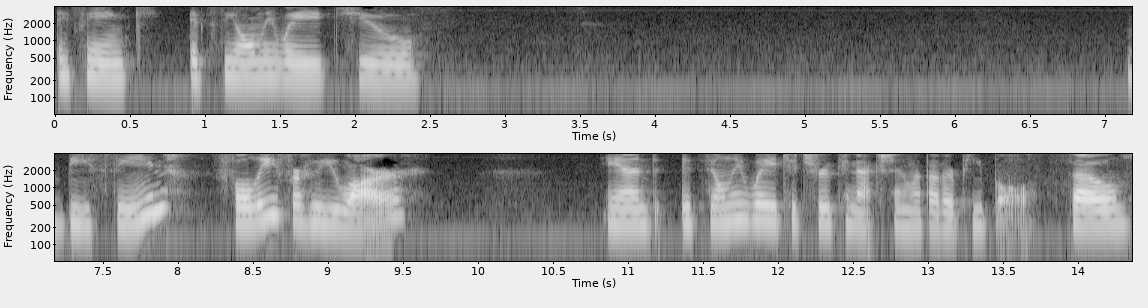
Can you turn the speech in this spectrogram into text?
I think it's the only way to be seen fully for who you are. And it's the only way to true connection with other people. So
